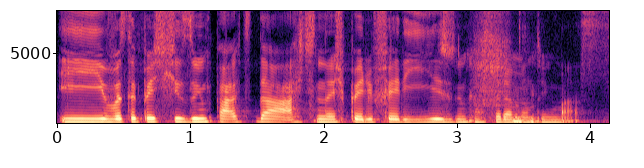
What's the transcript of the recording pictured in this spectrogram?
e você pesquisa o impacto da arte nas periferias do encarceramento em massa,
